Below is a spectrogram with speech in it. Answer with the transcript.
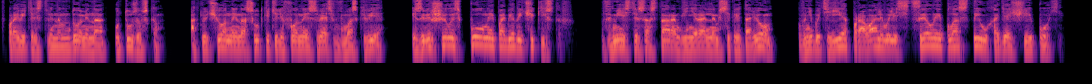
в правительственном доме на Кутузовском, отключенная на сутки телефонная связь в Москве, и завершилась полной победой чекистов. Вместе со старым генеральным секретарем в небытие проваливались целые пласты уходящей эпохи.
